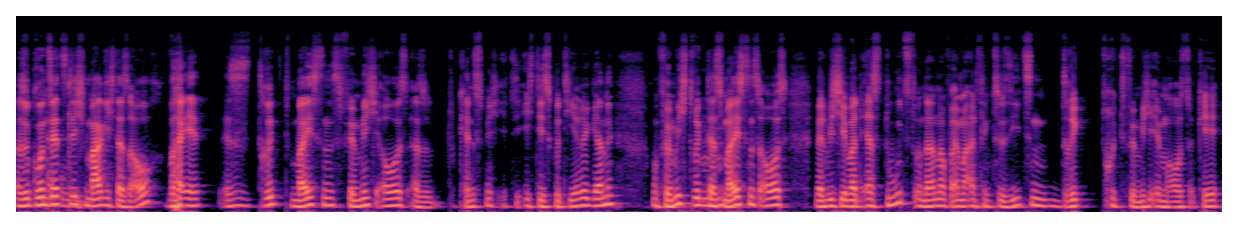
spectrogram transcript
Also grundsätzlich mag ich das auch, weil es drückt meistens für mich aus, also du kennst mich, ich, ich diskutiere gerne, und für mich drückt mhm. das meistens aus, wenn mich jemand erst duzt und dann auf einmal anfängt zu siezen, drückt, drückt für mich eben aus, okay,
